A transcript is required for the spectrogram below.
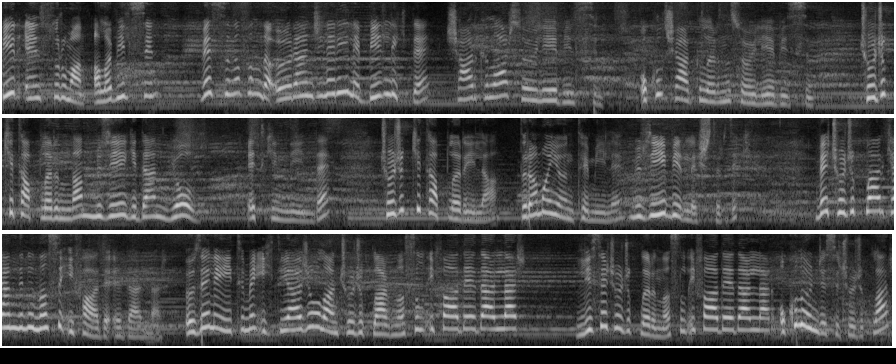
bir enstrüman alabilsin ve sınıfında öğrencileriyle birlikte şarkılar söyleyebilsin. Okul şarkılarını söyleyebilsin. Çocuk kitaplarından müziğe giden yol etkinliğinde çocuk kitaplarıyla, drama yöntemiyle müziği birleştirdik. Ve çocuklar kendini nasıl ifade ederler? Özel eğitime ihtiyacı olan çocuklar nasıl ifade ederler? Lise çocukları nasıl ifade ederler? Okul öncesi çocuklar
